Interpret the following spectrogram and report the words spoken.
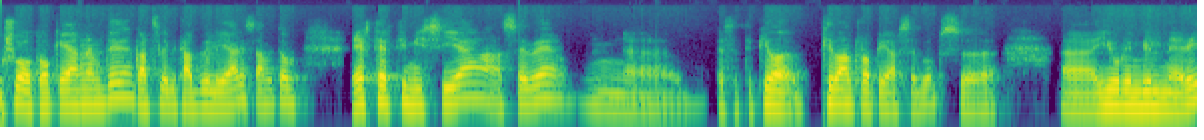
უშუალოდ ოკეანემდე გაცილებით ადვილი არის ამიტომ ერთ-ერთი მისია ასევე ესეთი ფილანთროპი არსებობს იური მილნერი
